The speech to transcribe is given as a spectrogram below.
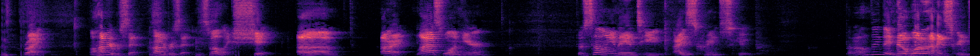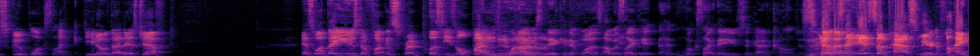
Right. 100%. 100%. He smelled like shit. Um, alright, last one here. They're selling an antique ice cream scoop. But I don't think they know what an ice cream scoop looks like. Do you know what that is, Jeff? It's what they use to fucking spread pussies open. I was, what I was thinking it was. I was like, it, it looks like they used a gynecologist. A- it's a pap smear device.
